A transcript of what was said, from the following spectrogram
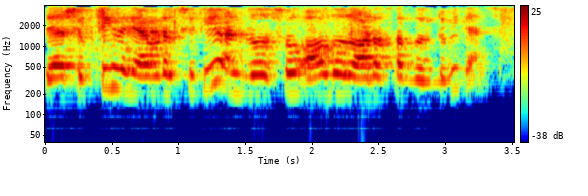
they are shifting the capital city and those, so all those orders are going to be cancelled.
